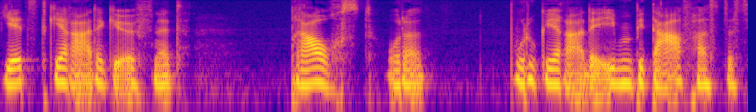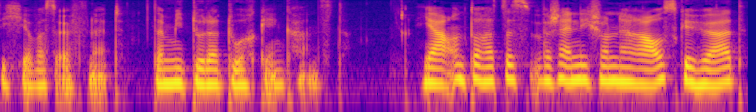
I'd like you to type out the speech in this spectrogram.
jetzt gerade geöffnet brauchst oder wo du gerade eben Bedarf hast, dass sich hier was öffnet, damit du da durchgehen kannst. Ja, und du hast es wahrscheinlich schon herausgehört,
